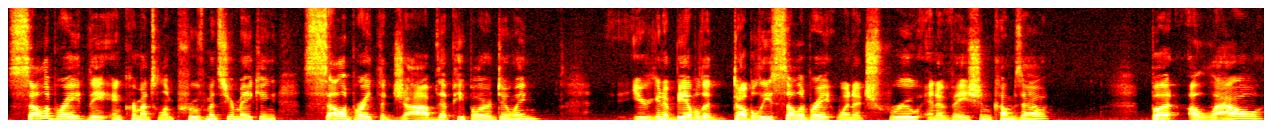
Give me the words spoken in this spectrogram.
celebrate the incremental improvements you're making, celebrate the job that people are doing. You're going to be able to doubly celebrate when a true innovation comes out, but allow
